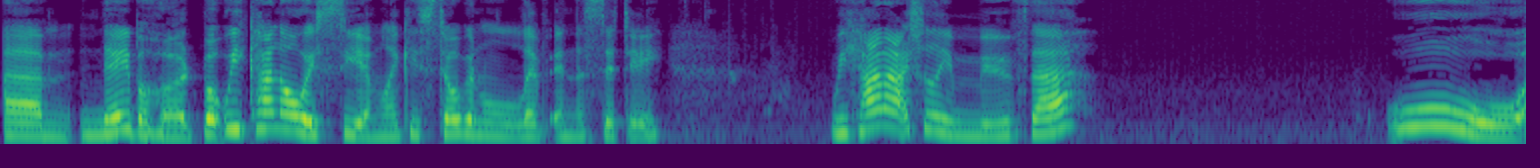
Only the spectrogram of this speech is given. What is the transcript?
um, neighborhood, but we can always see him. Like, he's still going to live in the city. We can actually move there. Ooh,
